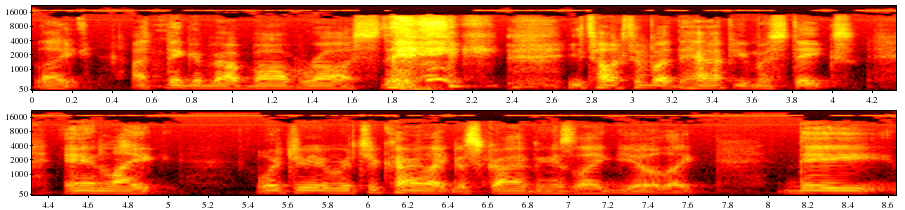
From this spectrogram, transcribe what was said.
Like I think about Bob Ross. he talks about the happy mistakes and like what you're what you're kind of like describing is like yo like they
